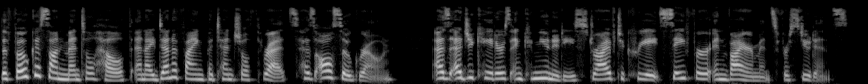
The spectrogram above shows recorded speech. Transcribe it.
the focus on mental health and identifying potential threats has also grown, as educators and communities strive to create safer environments for students.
